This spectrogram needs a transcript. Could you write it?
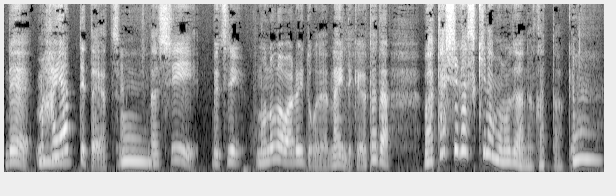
で、まあ、流行ってたやつうんだし、別に物が悪いとかではないんだけど、ただ、私が好きなものではなかったわけ。うん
